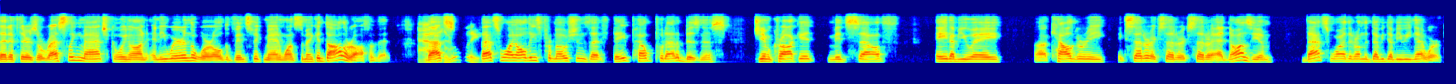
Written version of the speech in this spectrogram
that if there's a wrestling match going on anywhere in the world, Vince McMahon wants to make a dollar off of it. That's- Absolutely. That's why all these promotions that they helped put out of business, Jim Crockett, Mid South, AWA, uh, Calgary, et cetera, et cetera, et cetera, ad nauseum. That's why they're on the WWE network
